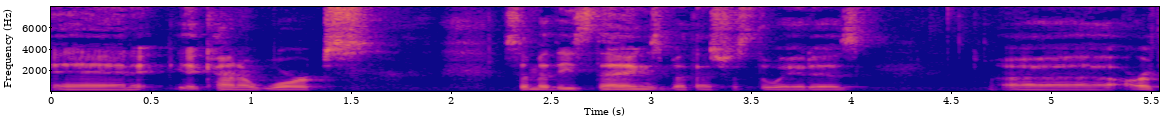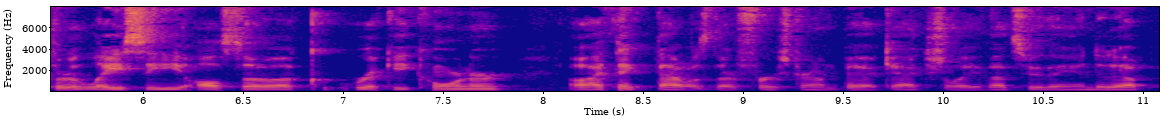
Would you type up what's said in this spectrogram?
and it, it kind of warps some of these things, but that's just the way it is. Uh, Arthur Lacey, also a rookie corner. Oh, I think that was their first round pick, actually. That's who they ended up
